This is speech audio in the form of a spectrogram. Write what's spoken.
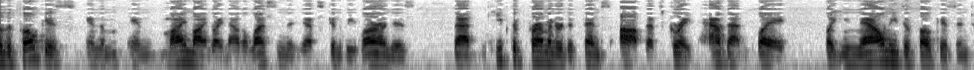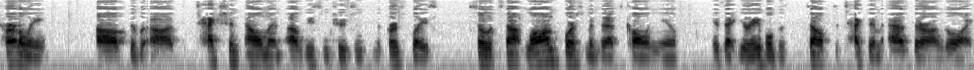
So the focus in the in my mind right now, the lesson that's going to be learned is that keep the perimeter defense up. That's great. Have that in play. But you now need to focus internally of the uh, detection element of these intrusions in the first place. So it's not law enforcement that's calling you, is that you're able to self-detect them as they're ongoing.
